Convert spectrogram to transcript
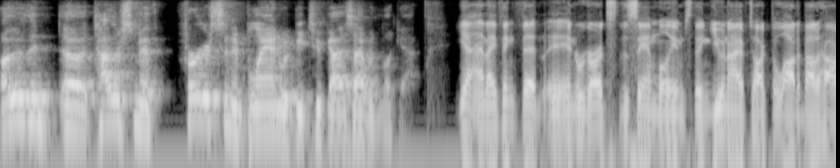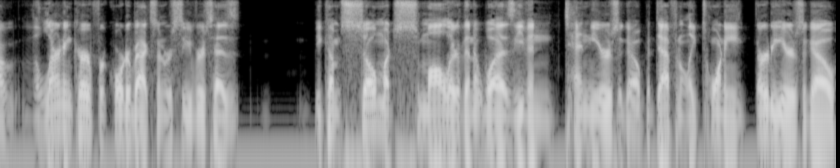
other than uh, Tyler Smith, Ferguson and Bland would be two guys I would look at. Yeah, and I think that in regards to the Sam Williams thing, you and I have talked a lot about how the learning curve for quarterbacks and receivers has become so much smaller than it was even 10 years ago, but definitely 20, 30 years ago.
